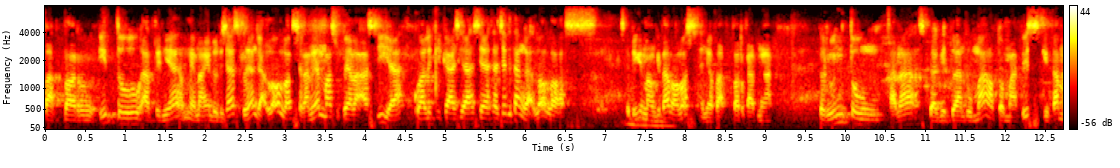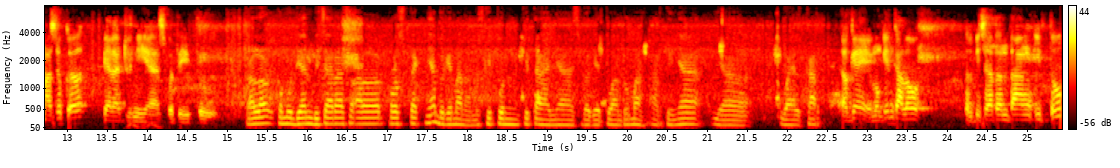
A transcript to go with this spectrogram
faktor itu artinya memang Indonesia sebenarnya nggak lolos. Karena kan masuk Piala Asia, kualifikasi Asia saja kita nggak lolos. Jadi memang kita lolos hanya faktor karena beruntung karena sebagai tuan rumah otomatis kita masuk ke Piala Dunia seperti itu. Kalau kemudian bicara soal prospeknya bagaimana? Meskipun kita hanya sebagai tuan rumah, artinya ya wild card. Oke, mungkin kalau berbicara tentang itu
